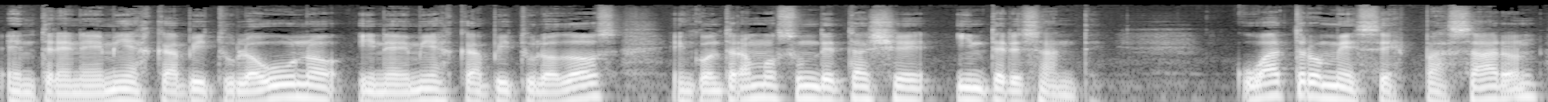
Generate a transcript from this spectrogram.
Entre Nehemías capítulo 1 y Nehemías capítulo 2 encontramos un detalle interesante. Cuatro meses pasaron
